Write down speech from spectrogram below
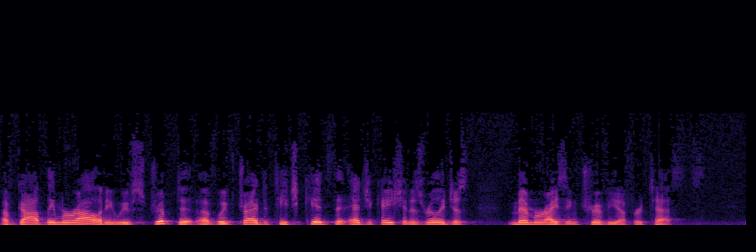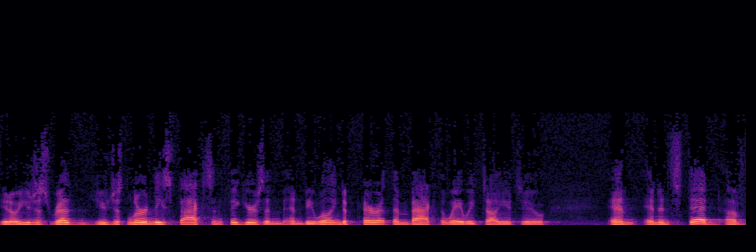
of godly morality. We've stripped it of, we've tried to teach kids that education is really just memorizing trivia for tests. You know, you just read, you just learn these facts and figures and, and be willing to parrot them back the way we tell you to. And, and instead of,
